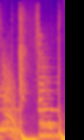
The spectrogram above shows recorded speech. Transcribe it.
Oh.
